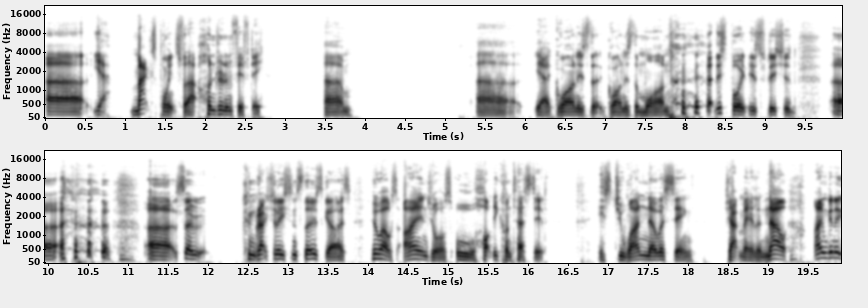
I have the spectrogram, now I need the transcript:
uh, yeah, max points for that. 150. Um, uh, yeah, Guan is the Guan is the Moan. At this point, it's tradition. Uh, uh, so, congratulations to those guys. Who else? Ironjawz. Oh, hotly contested. It's Juwan Noah Singh, Jack Malin. Now, I'm gonna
